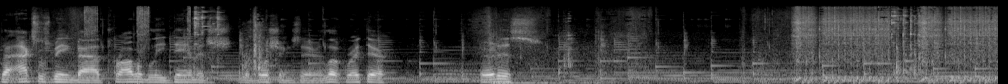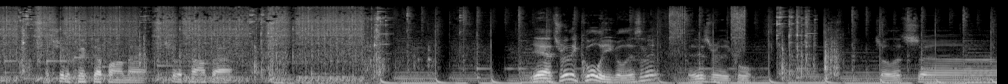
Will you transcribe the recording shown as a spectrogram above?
the axles being bad probably damaged the bushings there. Look, right there. There it is. I should have picked up on that. I should have caught that. Yeah, it's really cool, Eagle, isn't it? It is really cool. So let's uh, let's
